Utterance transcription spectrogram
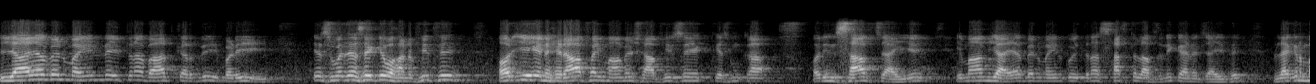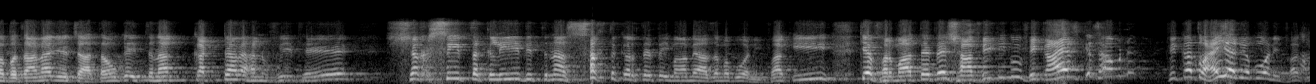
یا بن معین نے اتنا بات کر دی بڑی اس وجہ سے کہ وہ حنفی تھے۔ اور یہ انحراف ہے امام شافی سے، ایک قسم کا اور انصاف چاہیے۔ امام یا بن معین کو اتنا سخت لفظ نہیں کہنے چاہیے تھے، لیکن میں بتانا یہ چاہتا ہوں کہ اتنا کٹر حنفی تھے، شخصی تقلید اتنا سخت کرتے تھے امام اعظم ابو حنیفہ کی کہ فرماتے تھے شافی کی کوئی فقہ ہے اس کے سامنے؟ فقہ تو ہے ہی یعنی ابو حنیفہ کی۔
